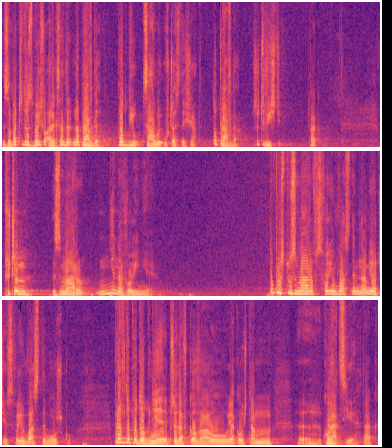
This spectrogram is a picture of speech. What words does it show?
Zobaczcie, drodzy Państwo, Aleksander naprawdę podbił cały ówczesny świat. To prawda, rzeczywiście. Tak? Przy czym zmarł nie na wojnie. Po prostu zmarł w swoim własnym namiocie, w swoim własnym łóżku. Prawdopodobnie przedawkował jakąś tam e, kurację, tak?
